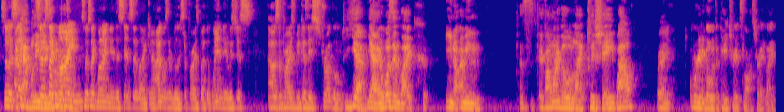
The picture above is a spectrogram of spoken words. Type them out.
so it's I like can't believe so it's like mine. overtime. So it's like mine in the sense that like you know I wasn't really surprised by the win. It was just I was surprised because they struggled. Yeah, yeah. It wasn't like, you know, I mean, if I want to go like cliche, wow, Right. we're gonna go with the Patriots loss, right? Like,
